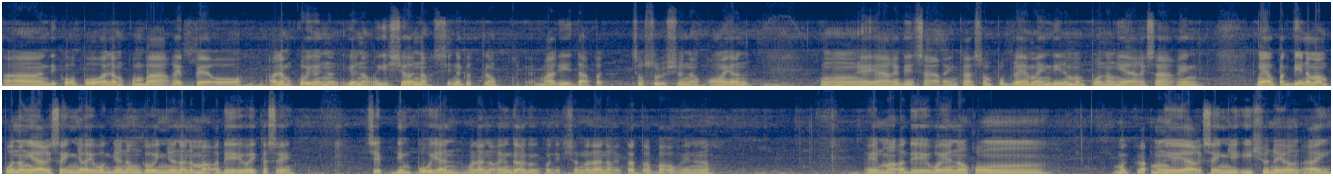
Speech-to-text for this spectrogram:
Ah, hindi ko po alam kung bakit pero alam ko yun, yun ang issue no. Sinagot lang bali dapat sosolusyonan ko ngayon kung nangyayari din sa akin kaso ang problema hindi naman po nangyari sa akin. Ngayon pag di naman po nangyari sa inyo ay wag niyo nang gawin yun ano mga kadewa kasi safe din po yan. Wala na kayong gagawin connection, wala na kayong tatrabahuin ano. Ayun mga DIY, ano, kung mag, mangyayari sa inyo issue na yon ay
